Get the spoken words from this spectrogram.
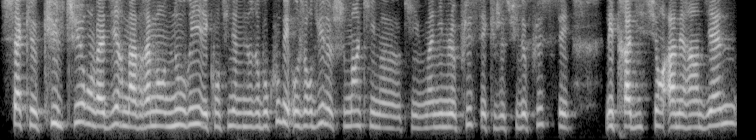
chaque culture, on va dire, m'a vraiment nourri et continue à me nourrir beaucoup. Mais aujourd'hui, le chemin qui m'anime le plus et que je suis le plus, c'est les traditions amérindiennes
